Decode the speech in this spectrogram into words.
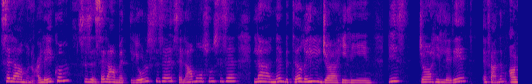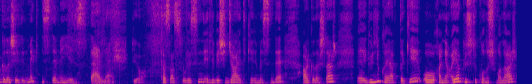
Selamun aleyküm size selamet diliyoruz size selam olsun size. La nebtegil cahilin biz cahilleri efendim arkadaş edinmek istemeyiz derler diyor. Kasas suresinin 55. ayet-i kerimesinde arkadaşlar e, günlük hayattaki o hani ayaküstü konuşmalar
